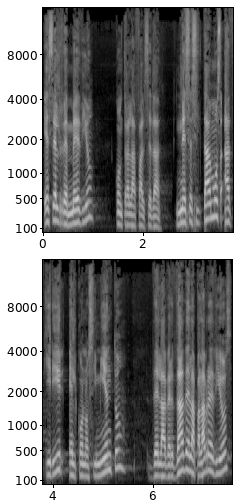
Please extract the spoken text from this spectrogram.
es el remedio contra la falsedad. Necesitamos adquirir el conocimiento de la verdad de la palabra de Dios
